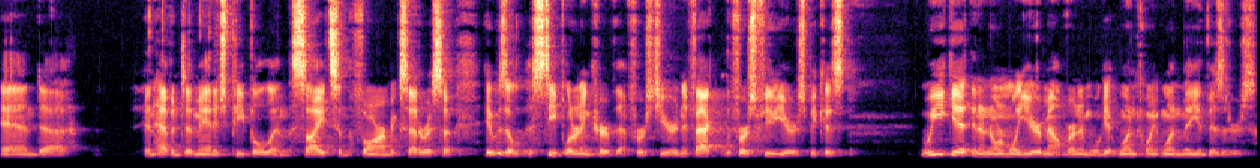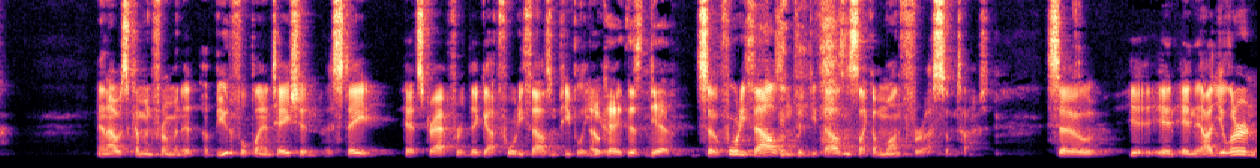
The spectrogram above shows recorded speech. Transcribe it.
and uh, and having to manage people and the sites and the farm, et cetera. So it was a, a, steep learning curve that first year. And in fact, the first few years, because we get in a normal year, Mount Vernon will get 1.1 million visitors. And I was coming from an, a beautiful plantation estate at Stratford. They got 40,000 people a year. Okay, this, yeah. So 40,000, 50,000 is like a month for us sometimes. So, it, and you learn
